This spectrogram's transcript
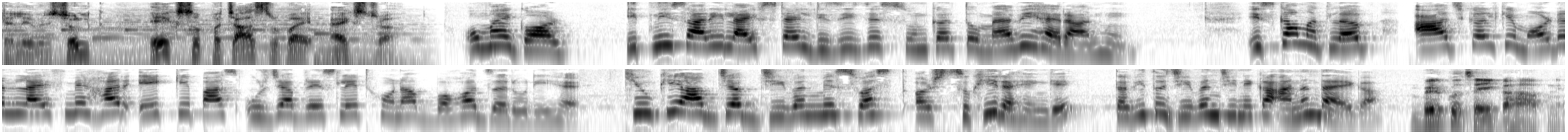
डिलीवरी शुल्क एक सौ पचास रूपए एक्स्ट्रा। ओ माय गॉड इतनी सारी लाइफस्टाइल डिजीजेस सुनकर तो मैं भी हैरान हूँ। इसका मतलब आजकल के मॉडर्न लाइफ में हर एक के पास ऊर्जा ब्रेसलेट होना बहुत ज़रूरी है। क्योंकि आप जब जीवन में स्वस्थ और सुखी रहेंगे, तभी तो जीवन जीने का आनंद आएगा। बिल्कुल सही कहा आपने।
